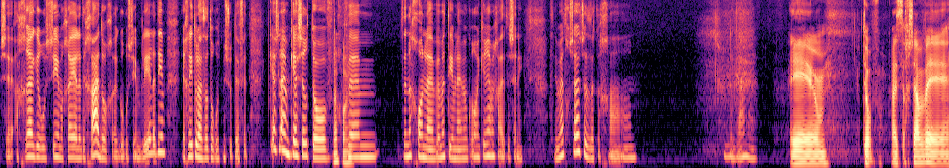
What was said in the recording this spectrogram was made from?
שאחרי הגירושים, אחרי ילד אחד, או אחרי גירושים בלי ילדים, החליטו לעשות הורות משותפת. כי יש להם קשר טוב, נכון. והם זה נכון להם ומתאים להם, הם כבר מכירים אחד את השני. אז אני באמת חושבת שזה ככה... לגמרי. אמ, טוב, אז עכשיו אה,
